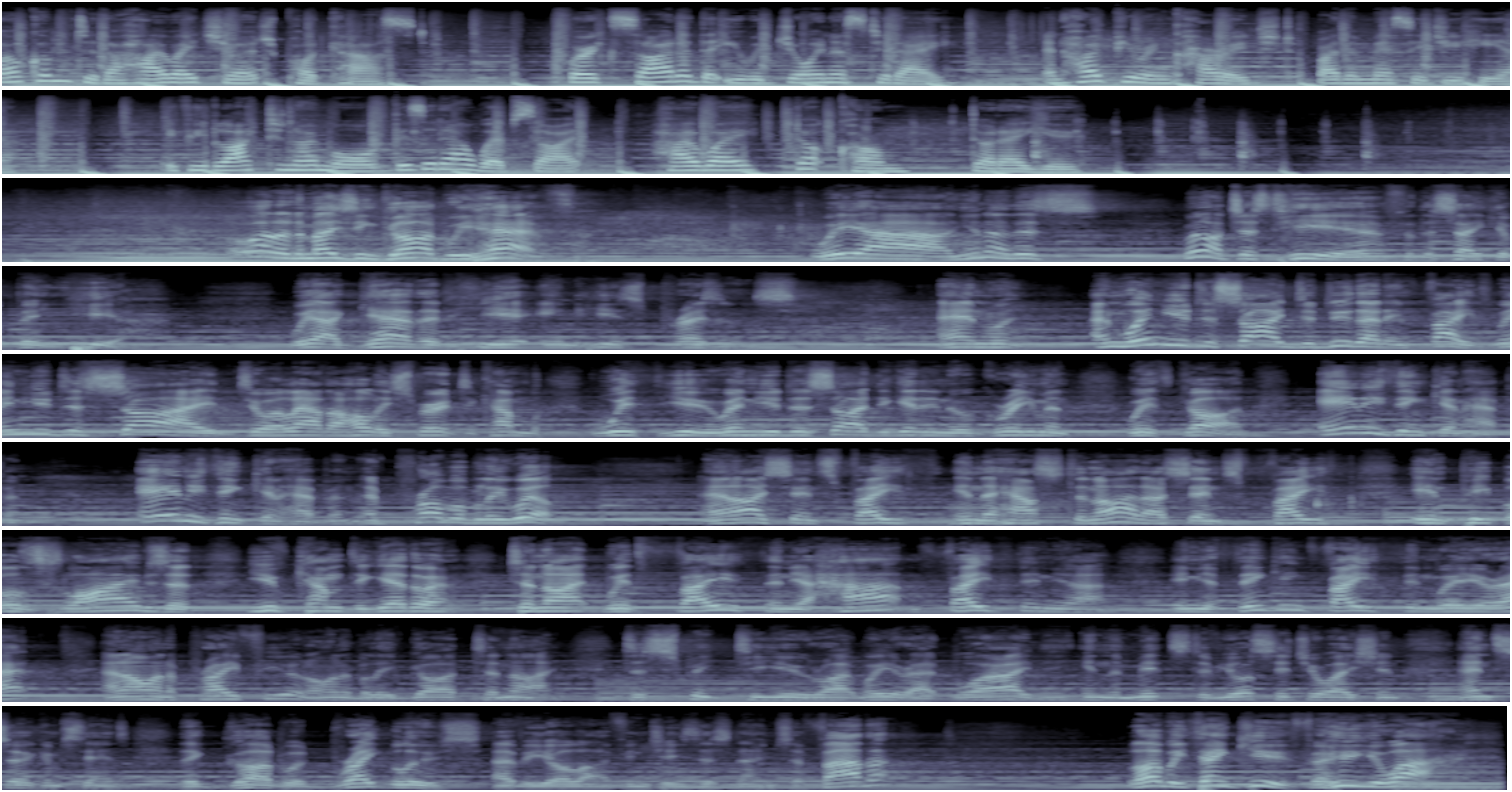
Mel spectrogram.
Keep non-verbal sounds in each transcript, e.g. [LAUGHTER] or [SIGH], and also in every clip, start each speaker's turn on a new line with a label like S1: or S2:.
S1: Welcome to the Highway Church podcast. We're excited that you would join us today and hope you're encouraged by the message you hear. If you'd like to know more, visit our website highway.com.au.
S2: What an amazing God we have. We are, you know, this, we're not just here for the sake of being here. We are gathered here in His presence. And, and when you decide to do that in faith, when you decide to allow the Holy Spirit to come with you, when you decide to get into agreement with God, anything can happen. Anything can happen, and probably will. And I sense faith in the house tonight. I sense faith in people's lives that you've come together tonight with faith in your heart, faith in your in your thinking, faith in where you're at. And I want to pray for you and I want to believe God tonight to speak to you right where you're at, right in the midst of your situation and circumstance, that God would break loose over your life in Jesus' name. So, Father, Lord, we thank you for who you are.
